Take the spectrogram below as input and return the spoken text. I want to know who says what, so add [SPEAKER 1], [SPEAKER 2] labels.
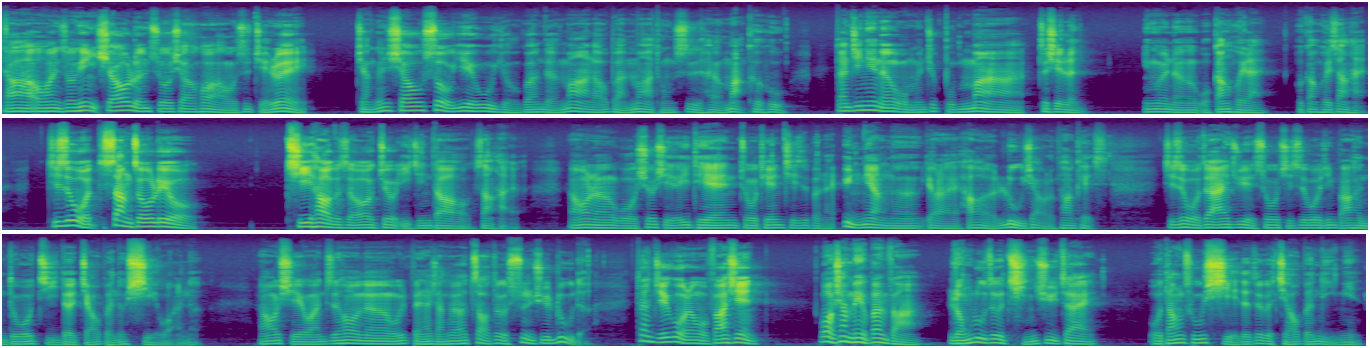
[SPEAKER 1] 大家好，欢迎收听销人说笑话，我是杰瑞，讲跟销售业务有关的，骂老板、骂同事，还有骂客户。但今天呢，我们就不骂这些人，因为呢，我刚回来，我刚回上海。其实我上周六七号的时候就已经到上海了，然后呢，我休息了一天。昨天其实本来酝酿呢，要来好好的录一下我的 podcast。其实我在 IG 也说，其实我已经把很多集的脚本都写完了。然后写完之后呢，我本来想说要照这个顺序录的，但结果呢，我发现我好像没有办法融入这个情绪，在我当初写的这个脚本里面，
